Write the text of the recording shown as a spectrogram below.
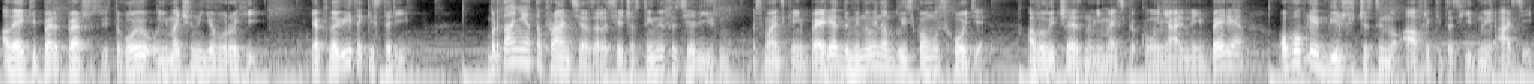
але як і перед Першою світовою, у Німеччини є вороги, як нові, так і старі. Британія та Франція зараз є частиною соціалізму. Османська імперія домінує на Близькому Сході, а величезна німецька колоніальна імперія охоплює більшу частину Африки та Східної Азії.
